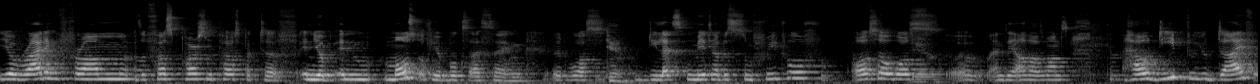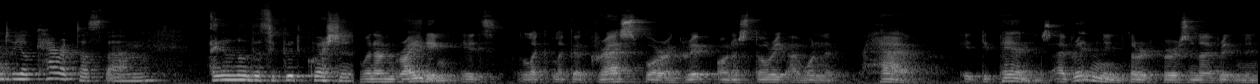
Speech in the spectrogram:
You're writing from the first person perspective in your in most of your books, I think. It was Yeah. Die letzten Meter bis zum Friedhof also was Yeah. uh, and the other ones. How deep do you dive into your characters then? I don't know. That's a good question. When I'm writing, it's like like a grasp or a grip on a story I want to have. It depends. I've written in third person. I've written in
